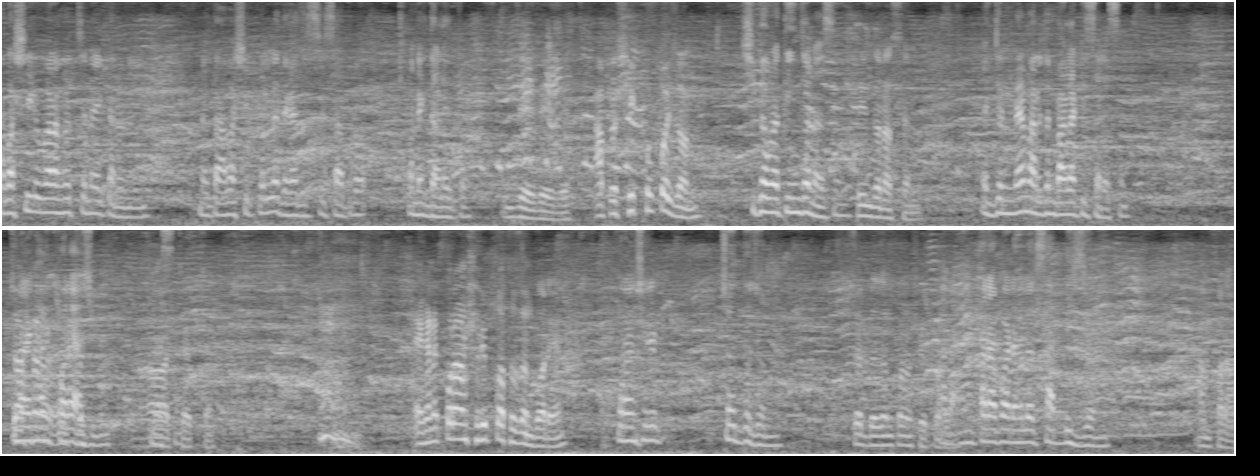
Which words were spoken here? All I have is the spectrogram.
আবাসিক করা হচ্ছে না এই কারণে না তো আবাসিক করলে দেখা যাচ্ছে ছাত্র অনেক দাঁড়াইতো। জি জি জি। আপনার শিক্ষক কয়জন? শিক্ষক আমরা তিনজন আছে তিনজন আছেন। একজন ম্যাম আর একজন বাংলা টিচার আছেন। পরে আসবে। আচ্ছা আচ্ছা। এখানে কোরআন শরীফ কতজন পড়ে? কোরআন শরীফ চোদ্দ জন। চোদ্দ জন কোরআন শরীফ আর পড়ে আমপাড়া পড়ে হলো ছাব্বিশ জন। আমপাড়া।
